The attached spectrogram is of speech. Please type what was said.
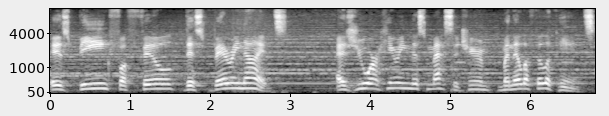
is being fulfilled this very night as you are hearing this message here in Manila, Philippines,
